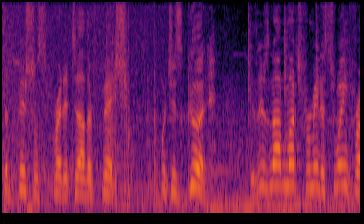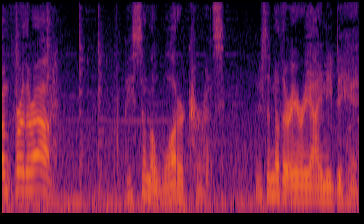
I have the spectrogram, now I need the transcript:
The fish will spread it to other fish, which is good, because there's not much for me to swing from further out. Based on the water currents, there's another area I need to hit.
